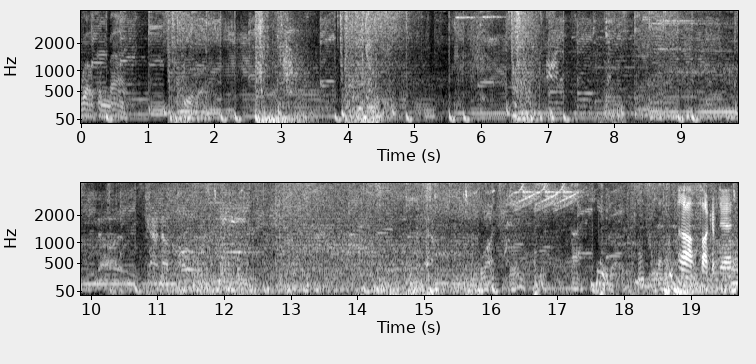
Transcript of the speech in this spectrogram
Welcome back, Alexis.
